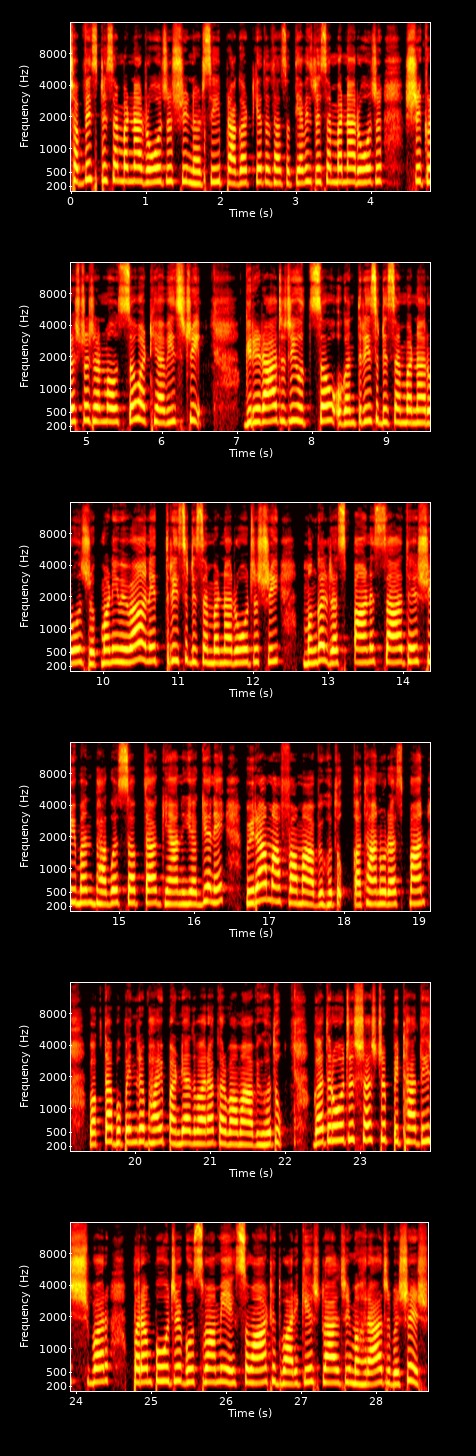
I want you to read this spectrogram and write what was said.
છવ્વીસ ડિસેમ્બરના રોજ શ્રી નરસિંહ પ્રાગટ્ય તથા સત્યાવીસ ડિસેમ્બરના રોજ શ્રી કૃષ્ણ જન્મ ઉત્સવ અઠ્યાવીસ શ્રી ગિરિરાજજી ઉત્સવ ઓગણત્રીસ ડિસેમ્બરના રોજ રૂકમણી વિવાહ અને ત્રીસ ડિસેમ્બરના રોજ શ્રી મંગલ રસપાન સાથે શ્રીમંત ભાગવત સપ્તાહ જ્ઞાન યજ્ઞને વિરામ આપવામાં આવ્યું હતું. કથાનું રસપાન વક્તા ભૂપેન્દ્રભાઈ પંડ્યા દ્વારા કરવામાં આવ્યું હતું. ગત રોજ ષષ્ઠ પીઠાધીશ્વર પરમ પૂજ્ય ગોસ્વામી એકસો આઠ દ્વારિકેશલાલજી મહારાજ વિશેષ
